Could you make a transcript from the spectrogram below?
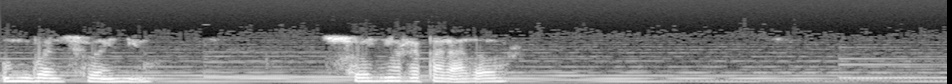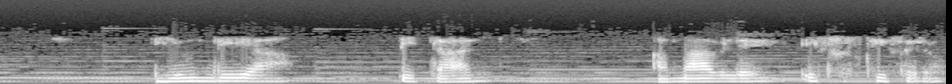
Un buen sueño, sueño reparador. Y un día vital amable y fructífero.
